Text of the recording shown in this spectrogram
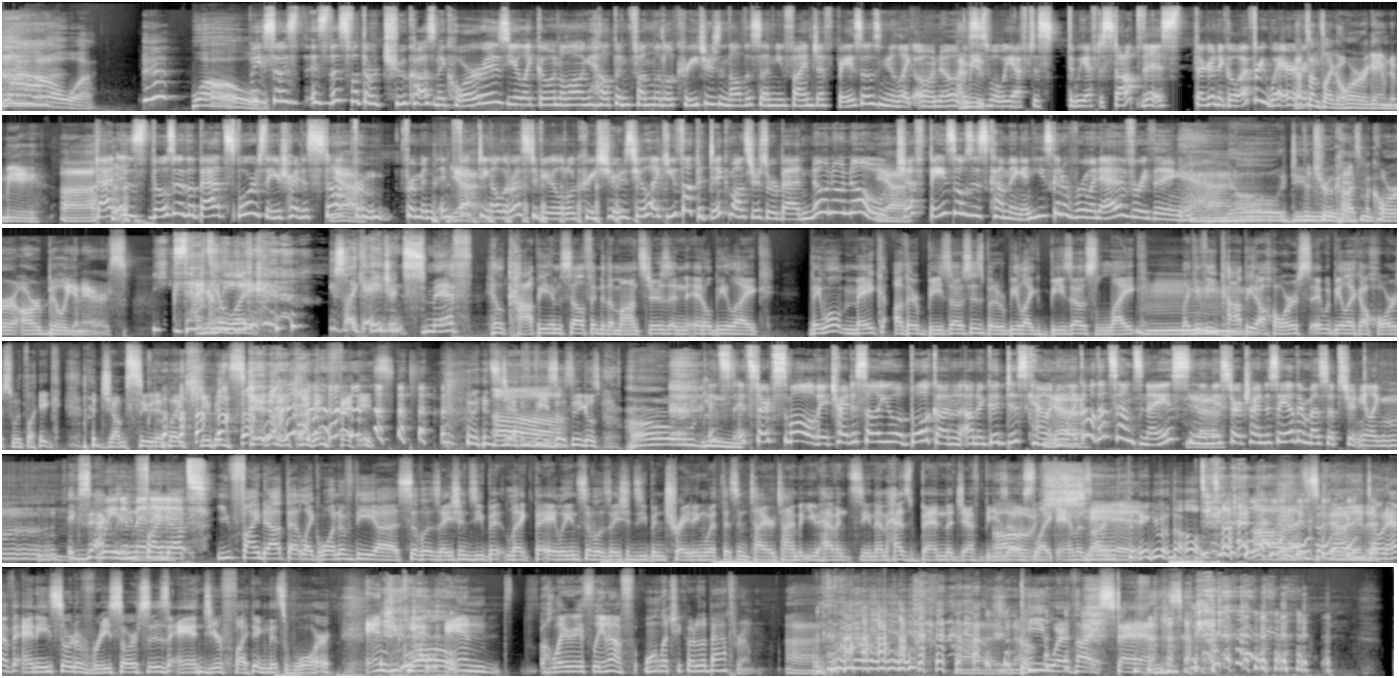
Wow! Whoa! Wait, so is is this what the true cosmic horror is? You're like going along helping fun little creatures, and all of a sudden you find Jeff Bezos, and you're like, "Oh no, this mean- is what we have to st- we have to stop this. They're gonna go everywhere." That sounds like a horror game to me. Uh, that is those are the bad spores that you're trying to stop Yeah. from from in- infecting all the rest of your little creatures. You're like, you thought the dick monsters were bad. No, no, no. Yeah. Jeff Bezos is coming, and he's gonna ruin everything. yeah. no, dude. The true cosmic horror are billionaires. Exactly. he'll like he's like Agent Smith. He'll copy himself into the monsters and it'll be like they won't make other Bezoses, but it would be like Bezos like. Like if he copied a horse, it would be like a horse with like a jumpsuit and like human skin and a human face. and it's Jeff Bezos and he goes, Howdy. It's, it starts small. They try to sell you a book on, on a good discount. And you're like, oh, that sounds nice. And then they start trying to say other mess up shit. And you're like, mm, Exactly. Wait a you find minute. out you find out that like one of the uh, civilizations you've been like the alien civilizations you've been trading with this entire time, but you haven't seen them, has been the Jeff Bezos Oh, like Amazon shit. thing the whole time. Oh, and that's so now you don't have any sort of resources, and you're fighting this war. and you can't and hilariously enough won't let you go to the bathroom uh, uh, you know Be where thy stands. well,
